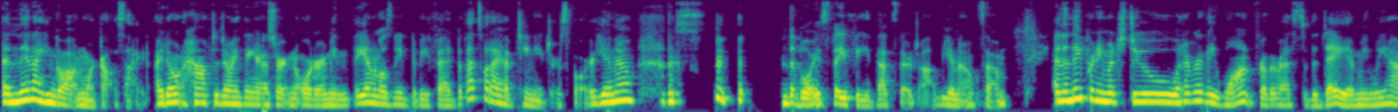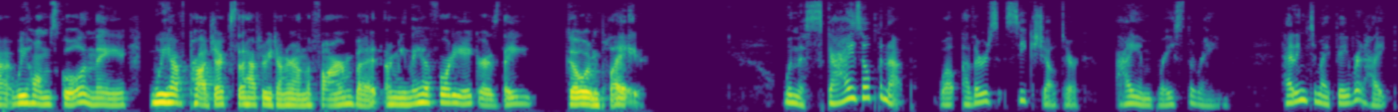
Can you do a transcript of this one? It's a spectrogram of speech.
And then I can go out and work outside. I don't have to do anything in a certain order. I mean, the animals need to be fed, but that's what I have teenagers for, you know? the boys, they feed. That's their job, you know? So, and then they pretty much do whatever they want for the rest of the day. I mean, we have, we homeschool and they, we have projects that have to be done around the farm, but I mean, they have 40 acres. They go and play when the skies open up while others seek shelter, I embrace the rain. Heading to my favorite hike,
